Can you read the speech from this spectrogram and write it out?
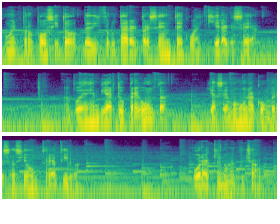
con el propósito de disfrutar el presente cualquiera que sea. Me puedes enviar tus preguntas y hacemos una conversación creativa. Por aquí nos escuchamos.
